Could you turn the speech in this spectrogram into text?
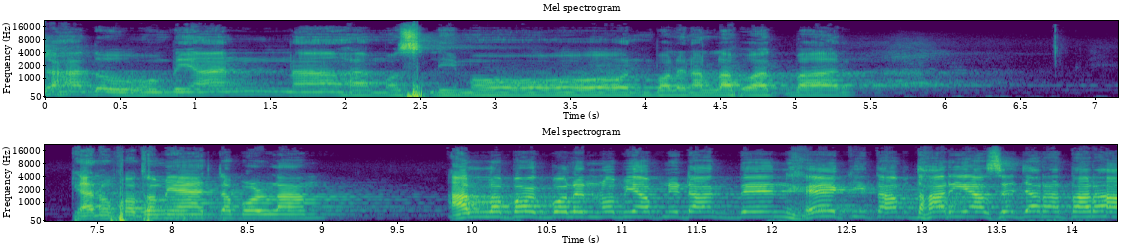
শাহাদু বিআন্না মুসলিমুন। বলেন আল্লাহু আকবার। কেন প্রথমে একটা পড়লাম? আল্লাহ পাক বলেন, নবী আপনি ডাক দেন, হে কিতাবধারী আছে যারা তারা।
